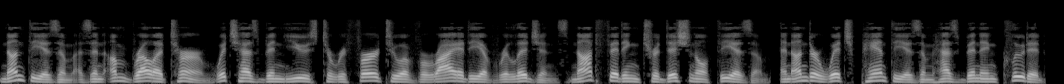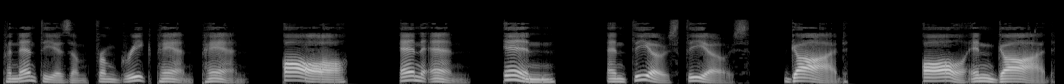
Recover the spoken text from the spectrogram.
Nontheism is an umbrella term which has been used to refer to a variety of religions not fitting traditional theism, and under which pantheism has been included. Panentheism from Greek pan, pan, all, en, in, and theos, theos, God, all in God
